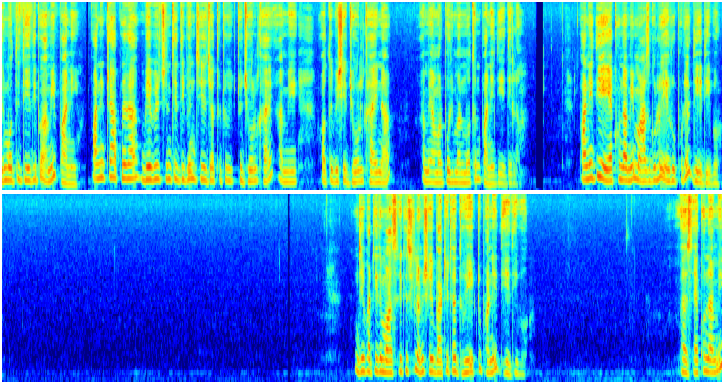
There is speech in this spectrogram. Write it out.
এর মধ্যে দিয়ে দিব আমি পানি। পানিটা আপনারা ভেবে চিনতে দিবেন যে যতটুকু একটু ঝোল খায়, আমি অত বেশি ঝোল খাই না। আমি আমার পরিমাণ মতন পানি দিয়ে দিলাম। পানি দিয়ে এখন আমি মাছগুলো এর উপরে দিয়ে দিব। যে বাটিতে মাছ রেখেছিলাম, সেই বাটিটা ধুয়ে একটু পানি দিয়ে দিব। ব্যাস, এখন আমি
